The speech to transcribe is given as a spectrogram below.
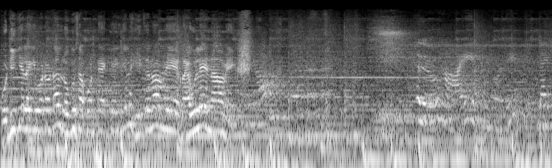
පොඩි කියලා කිව්වට වඩා ලොකු සපෝට් එකක් එයි කියලා හිතනවා මේ රැවුලේ නාමයෙන්. Hello, hi everybody. Like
